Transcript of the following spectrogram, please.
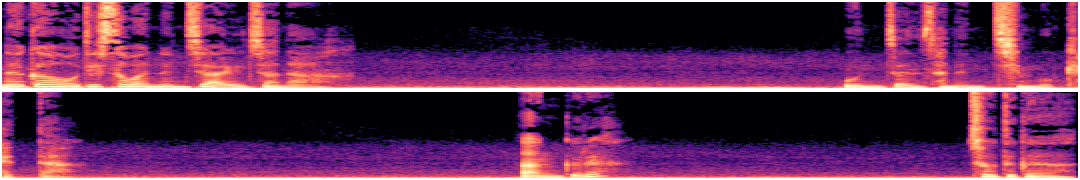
내가 어디서 왔는지 알잖아. 운전사는 침묵했다. 안 그래? 조드가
